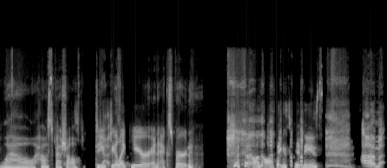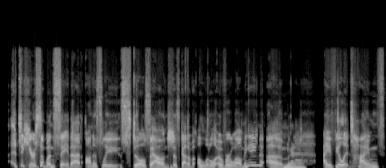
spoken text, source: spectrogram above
Wow, how special! Do you yes. feel like you're an expert on all things kidneys? Um, to hear someone say that honestly still sounds just kind of a little overwhelming. Um, yeah. I feel at times,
